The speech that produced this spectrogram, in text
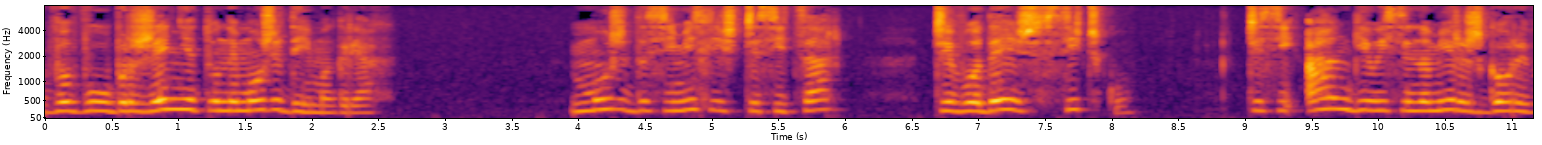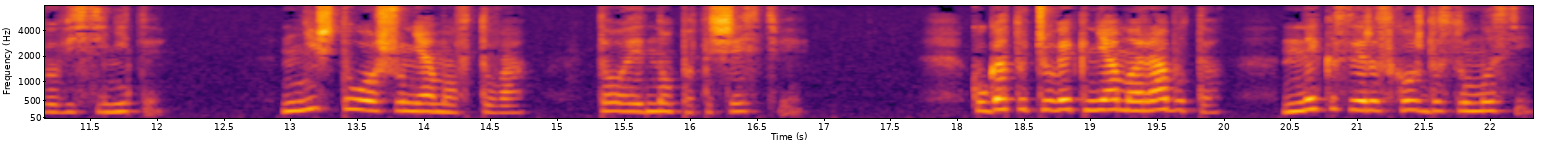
Във въображението не може да има грях. Може да си мислиш, че си цар, че владееш всичко, че си ангел и се намираш горе във висините. Нищо лошо няма в това. То е едно пътешествие. Когато човек няма работа, нека се разхожда с ума си.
